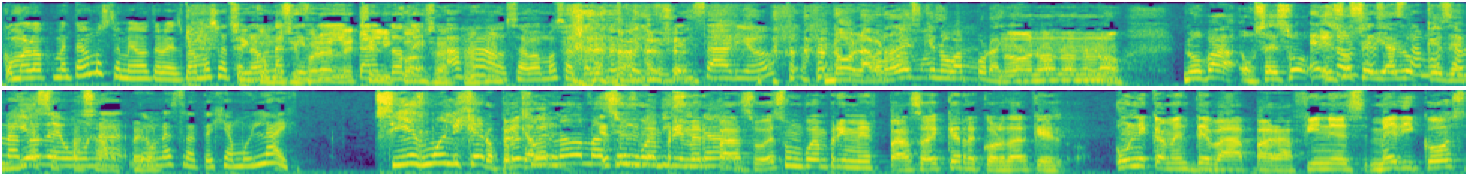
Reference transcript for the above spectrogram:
como lo comentábamos también otra vez. Vamos a tener una si leche donde, ajá, o sea, vamos a tener un dispensario. No, la verdad es que no va por allá. No, no, no, no, no. No, va, o sea, eso eso sería lo que debiese de una, pasar, de una estrategia muy light. Sí, es muy ligero, pero es un, nada más es un buen primer paso, es un buen primer paso. Hay que recordar que únicamente va para fines médicos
